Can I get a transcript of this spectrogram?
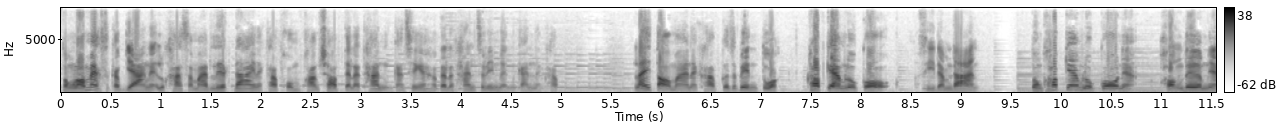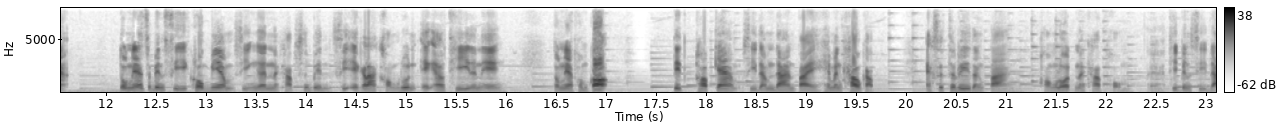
ตรงล้อแม็กกับยางเนี่ยลูกค้าสามารถเลือกได้นะครับผมความชอบแต่ละท่านการใช้งานของแต่ละท่านจะไม่เหมือนกันนะครับไล่ต่อมานะครับก็จะเป็นตัวครอบแก้มโลโก้ สีดำด้าน ตรงครอบแก้มโลโก้เนี่ยของเดิมเนี่ยตรงนี้จะเป็นสีโครเมียมสีเงินนะครับซึ่งเป็นสีเอกลักษณ์ของรุ่น XLT นั่นเอง ตรงนี้ผมก็ติดครอบแก้มสีดำด้านไปให้มันเข้ากับอ c เซ s ซอรีต่างๆ ของรถนะครับผมที่เป็นสีด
